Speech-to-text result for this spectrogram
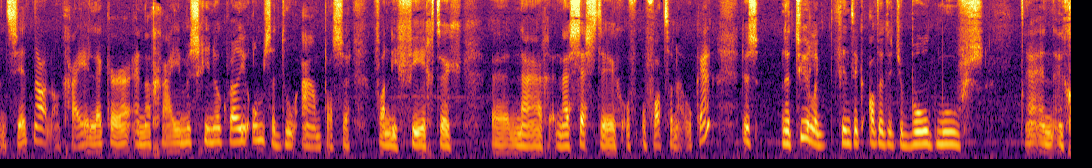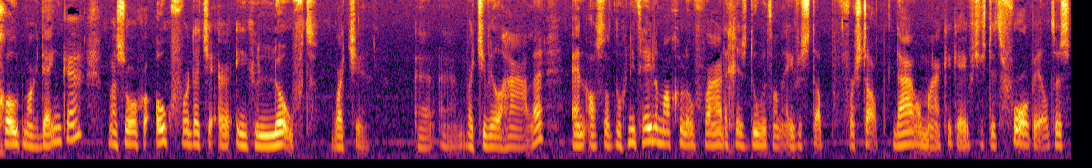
20% zit, nou dan ga je lekker en dan ga je misschien ook wel je omzetdoel aanpassen. Van die 40 uh, eh, naar, naar 60 of, of wat dan ook. Hè. Dus natuurlijk vind ik altijd dat je bold moves hè, en, groot mag denken. Maar zorg er ook voor dat je erin gelooft wat je uh, uh, wat je wil halen. En als dat nog niet helemaal geloofwaardig is, doe het dan even stap voor stap. Daarom maak ik eventjes dit voorbeeld. Dus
